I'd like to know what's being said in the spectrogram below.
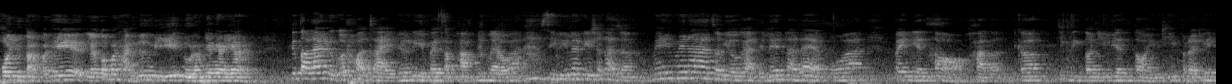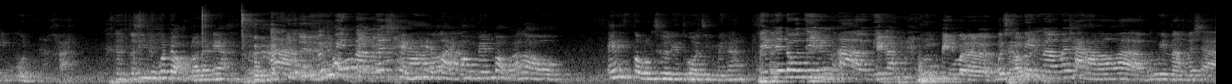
พออยู่ต่างประเทศแล้วต้องมาถ่ายเรื่องนี้หนูทำยังไงอะ คือตอนแรกหนูก็ถอดใจเรื่องนี้ไปสักพักหนึงแล้วว่าอะซีรีส์เรื่องนี้ฉันอาจจะไม่ไม่น่าจะมีโอกาสได้เล่นแล้วแหละเพราะว่าไปเรียนต่อค่ะแล้วก็จริงๆตอนนี้เรียนต่ออยู่ที่ประเทศญี่ปุ่นนะคะที่นึกว่าดอกแล้วนะเนี่ยอะไม่ปิดมาเมื่อเห็เช้านเห็นหลายคอมเมนต์บอกว่าเราเอ๊ะตกลงเชิญเรียนทัวร์จริงไหมนะเรียนเรียนโดนจริงค่ะมีนี่หลายเพิ่งบินมาเมื่อเช้าเพิ่งเลบิยนมาเมื่อเช้าค่ะเพิ่งบินมาเมื่อเช้า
